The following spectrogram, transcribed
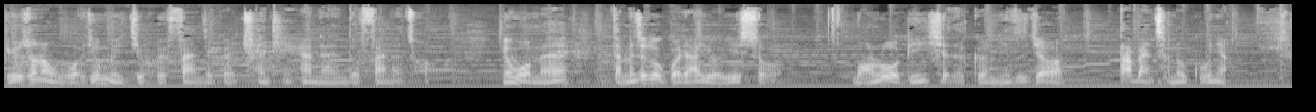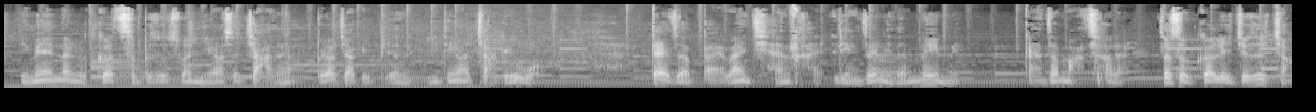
比如说呢，我就没机会犯这个全天下男人都犯的错，因为我们咱们这个国家有一首王洛宾写的歌，名字叫《大阪城的姑娘》，里面那个歌词不是说你要是嫁人，不要嫁给别人，一定要嫁给我，带着百万钱财，领着你的妹妹。赶着马车来，这首歌里就是讲，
